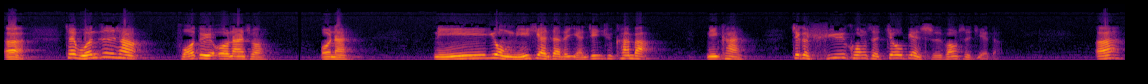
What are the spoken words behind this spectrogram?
啊，在文字上，佛对阿难说：“阿难，你用你现在的眼睛去看吧，你看这个虚空是周边十方世界的，啊，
